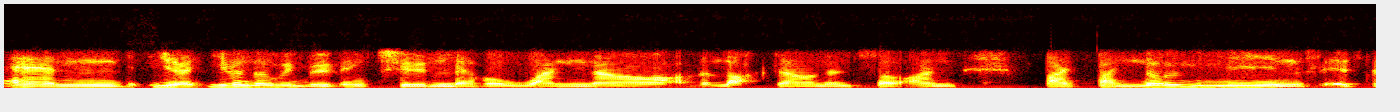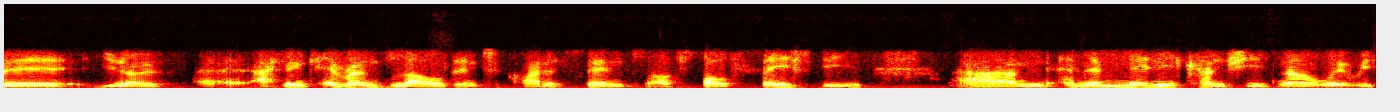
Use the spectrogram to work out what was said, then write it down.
And, you know, even though we're moving to level one now of the lockdown and so on, by, by no means is there, you know, I think everyone's lulled into quite a sense of false safety. Um, and there are many countries now where we're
